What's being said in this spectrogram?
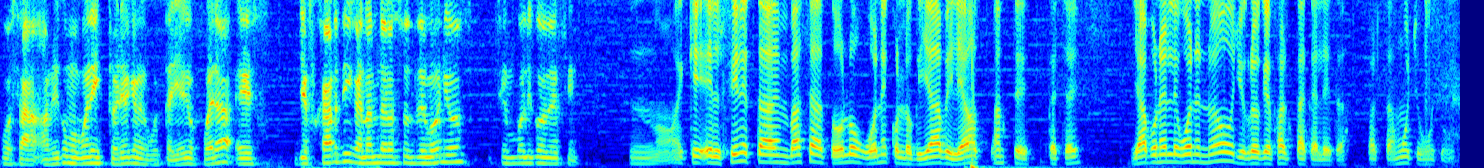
o sea, a mí como buena historia que me gustaría que fuera es Jeff Hardy ganando a sus demonios simbólicos de Finn. No, es que el fin está en base a todos los buenos con lo que ya ha peleado antes, ¿cachai? Ya ponerle buenos nuevos, yo creo que falta caleta. Falta mucho, mucho, mucho.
